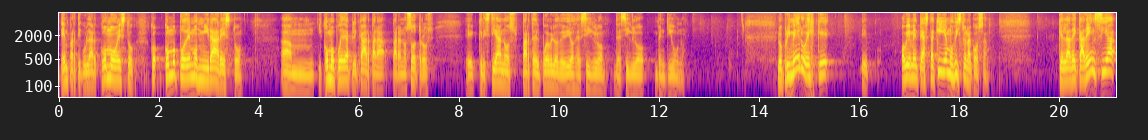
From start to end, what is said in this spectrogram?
En particular, cómo esto, cómo podemos mirar esto y cómo puede aplicar para, para nosotros, eh, cristianos, parte del pueblo de Dios del siglo, del siglo XXI. Lo primero es que, obviamente, hasta aquí ya hemos visto una cosa, que la decadencia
